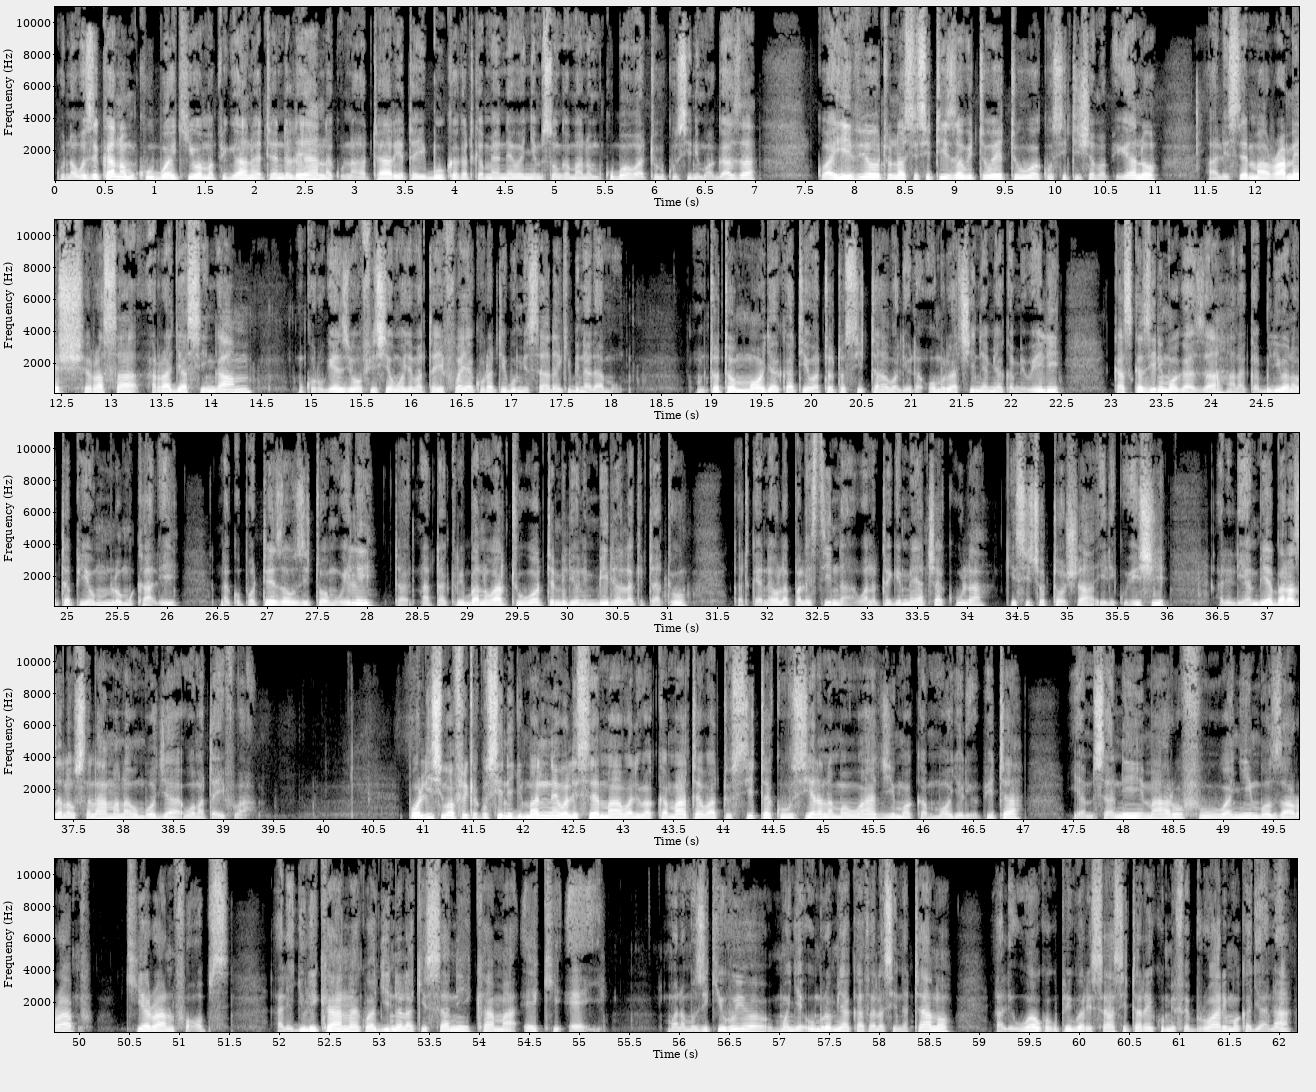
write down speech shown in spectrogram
Kuna uwezekano mkubwa ikiwa mapigano yataendelea, na kuna hatari yataibuka katika maeneo yenye msongamano mkubwa wa watu kusini mwa Gaza. Kwa hivyo tunasisitiza wito wetu wa kusitisha mapigano, alisema Ramesh Rasa Rajasingam, mkurugenzi wa ofisi ya Umoja Mataifa ya kuratibu misaada ya kibinadamu. Mtoto mmoja kati ya watoto sita walio na umri wa chini ya miaka miwili kaskazini mwa Gaza anakabiliwa na utapia mlo mkali na kupoteza uzito wa mwili ta, na takriban watu wote milioni mbili na laki tatu katika eneo la Palestina wanategemea chakula kisichotosha ili kuishi, aliliambia Baraza la Usalama la Umoja wa Mataifa. Polisi wa Afrika Kusini Jumanne walisema waliwakamata watu sita kuhusiana na mauaji mwaka mmoja uliopita ya msanii maarufu wa nyimbo za rap Kieran Forbes aliyejulikana kwa jina la kisanii kama aka. Mwanamuziki huyo mwenye umri wa miaka 35 aliuawa kwa kupigwa risasi tarehe 10 Februari mwaka jana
